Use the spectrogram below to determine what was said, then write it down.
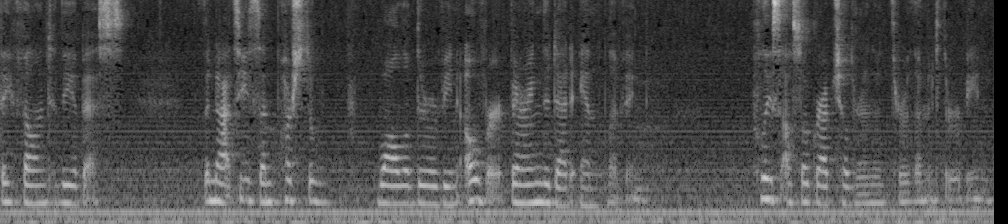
they fell into the abyss. The Nazis then pushed the wall of the ravine over, burying the dead and the living. Police also grabbed children and threw them into the ravine.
